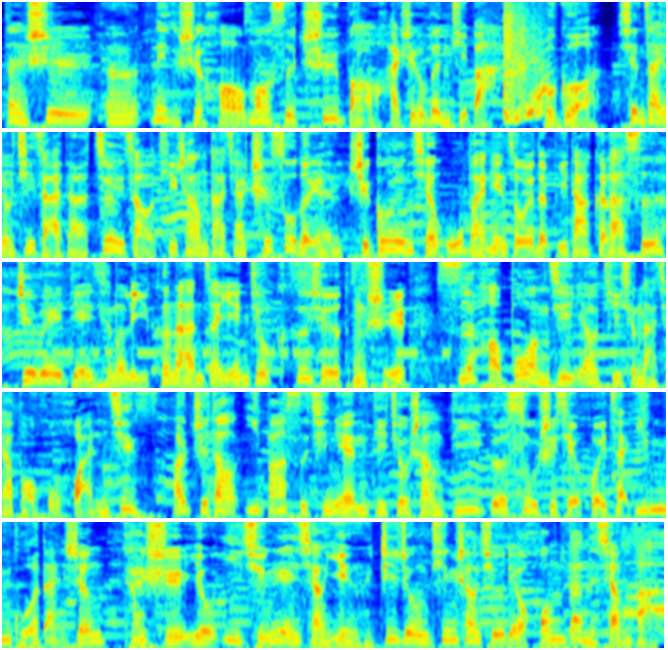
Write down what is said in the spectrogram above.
但是，嗯，那个时候貌似吃饱还是个问题吧。不过现在有记载的最早提倡大家吃素的人是公元前五百年左右的毕达哥拉斯。这位典型的理科男在研究科学的同时，丝毫不忘记要提醒大家保护环境。而直到一八四七年，地球上第一个素食协会在英国诞生，开始有一群人响应这种听上去有点荒诞的想法。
